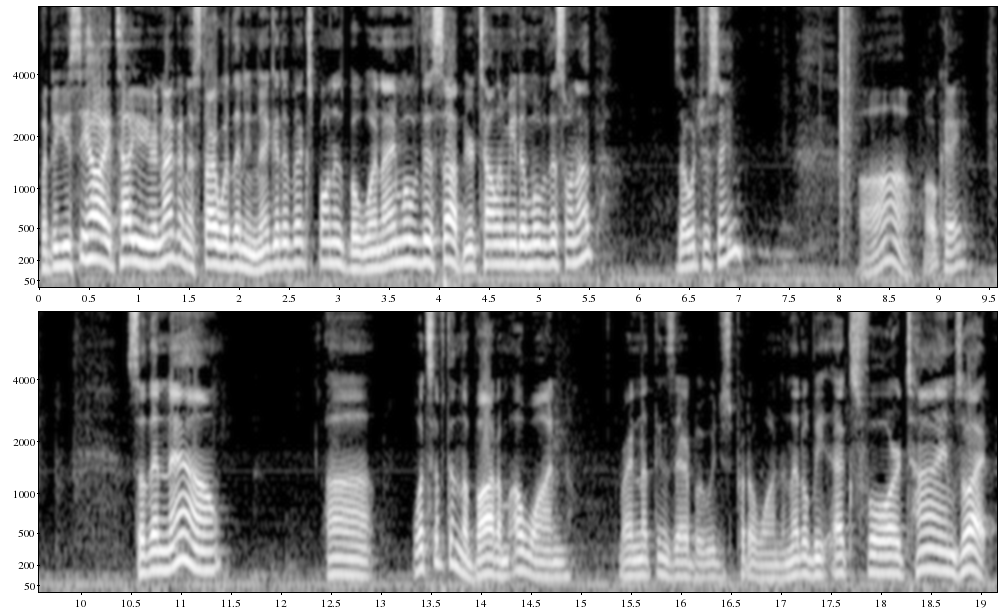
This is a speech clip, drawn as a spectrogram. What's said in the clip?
But do you see how I tell you you're not going to start with any negative exponents, but when I move this up, you're telling me to move this one up? Is that what you're saying? Ah, okay. So then now, uh, what's left in the bottom? A 1, right? Nothing's there, but we just put a 1. And that'll be x4 times what?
